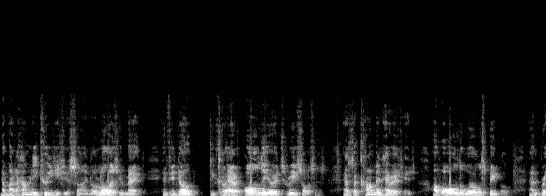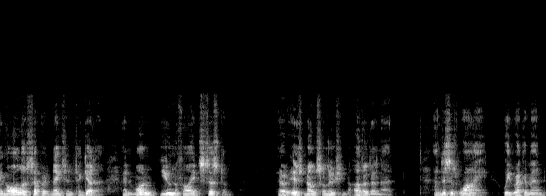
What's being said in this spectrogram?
No matter how many treaties you sign or laws you make, if you don't declare all the Earth's resources as the common heritage of all the world's people and bring all the separate nations together in one unified system. There is no solution other than that. And this is why we recommend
